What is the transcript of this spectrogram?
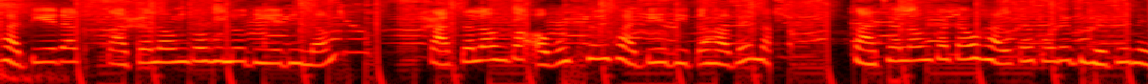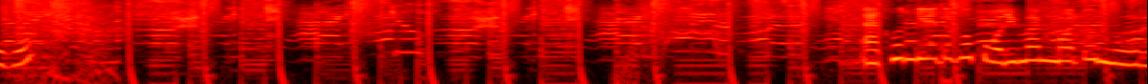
ফাটিয়ে রাখা কাঁচা লঙ্কাগুলো দিয়ে দিলাম। কাঁচা লঙ্কা অবশ্যই ফাটিয়ে দিতে হবে না। কাঁচা লঙ্কাটাও হালকা করে ভেজে নেব। এখন দিয়ে দেবো পরিমাণ মতো নুন।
